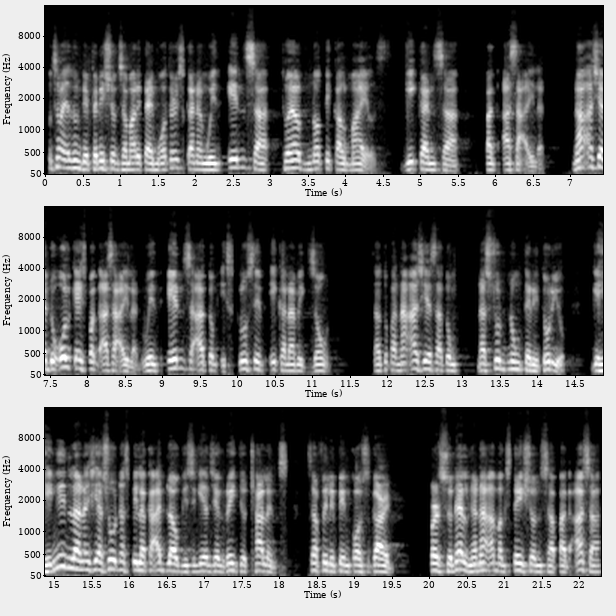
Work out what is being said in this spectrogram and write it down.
Unsa may itong definition sa maritime waters kanang within sa 12 nautical miles gikan sa Pag-asa Island. Naa siya duol kay Pag-asa Island within sa atong exclusive economic zone. Sa ato pa naa siya sa atong nasudnong teritoryo. Gihingin la na siya sud nas pila ka adlaw gisigyan siya radio challenge sa Philippine Coast Guard. Personnel nga naa mag-station sa Pag-asa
